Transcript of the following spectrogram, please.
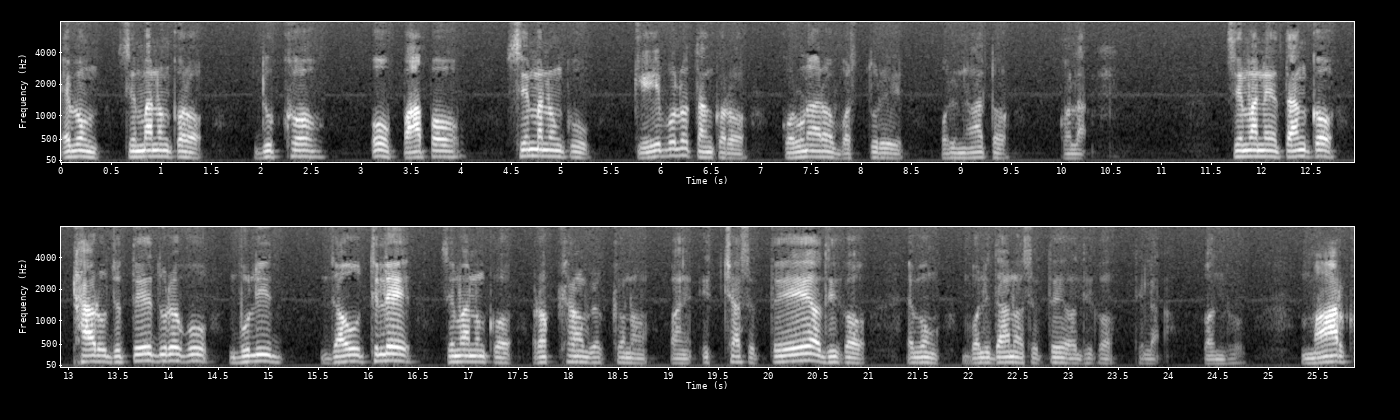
ଏବଂ ସେମାନଙ୍କର ଦୁଃଖ ଓ ପାପ ସେମାନଙ୍କୁ କେବଳ ତାଙ୍କର କରୁଣାର ବସ୍ତୁରେ ପରିଣତ କଲା। ସେମାନେ ତାଙ୍କ ଠାରୁ ଯେତେ ଦୂରକୁ ବୁଲି ଯାଉଥିଲେ ସେମାନଙ୍କ ରକ୍ଷଣାବେକ୍ଷଣ ପାଇଁ ଇଚ୍ଛା ସେତେ ଅଧିକ ଏବଂ ବଳିଦାନ ସେତେ ଅଧିକ ଥିଲା। ବନ୍ଧୁ ମାର୍କ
